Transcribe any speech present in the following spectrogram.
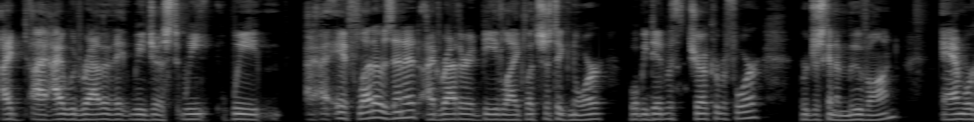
I, I, I would rather that we just we we I, if Leto's in it, I'd rather it be like let's just ignore what we did with Joker before. We're just to move on, and we're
